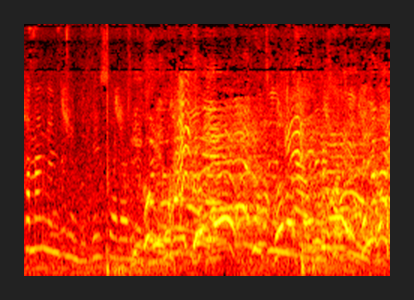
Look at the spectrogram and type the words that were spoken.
3학년 중에 믿을 사람이 서준이 2학년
